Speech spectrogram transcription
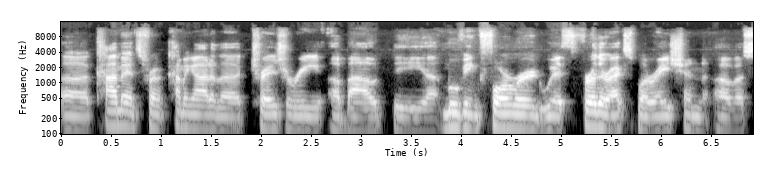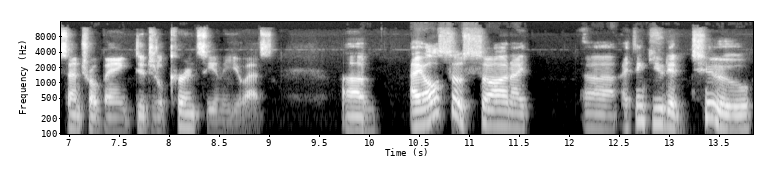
uh, comments from coming out of the Treasury about the uh, moving forward with further exploration of a central bank digital currency in the U.S. Um, I also saw, and I uh, I think you did too,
